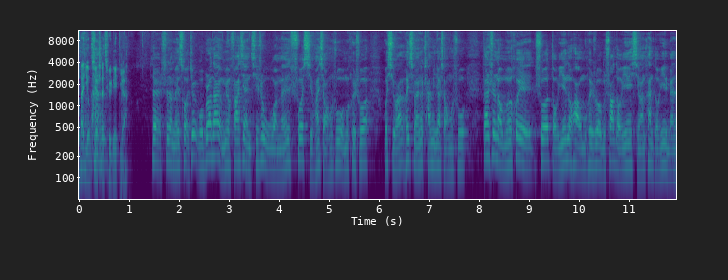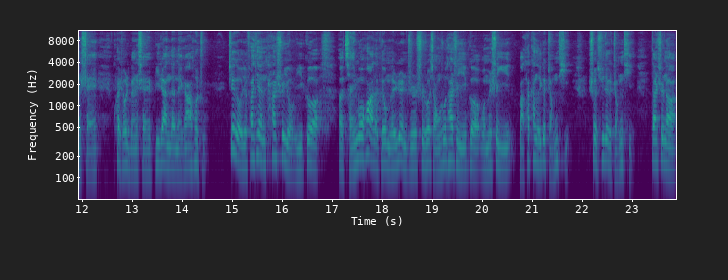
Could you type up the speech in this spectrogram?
在有些社区里面，对，是的，没错。就是我不知道大家有没有发现，其实我们说喜欢小红书，我们会说我喜欢很喜欢一个产品叫小红书。但是呢，我们会说抖音的话，我们会说我们刷抖音喜欢看抖音里面的谁，快手里面的谁，B 站的哪个 UP 主。这个我就发现它是有一个呃潜移默化的给我们的认知，是说小红书它是一个我们是以把它看作一个整体，社区的一个整体。但是呢。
